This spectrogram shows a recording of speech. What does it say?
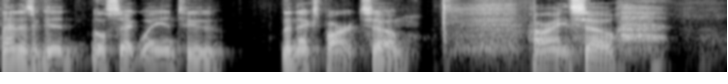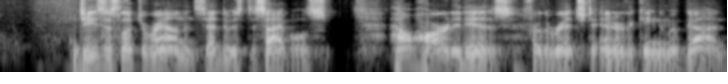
That is a good little segue into the next part. So, all right. So, Jesus looked around and said to his disciples, How hard it is for the rich to enter the kingdom of God.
